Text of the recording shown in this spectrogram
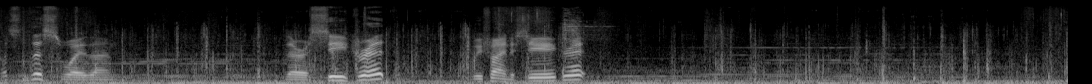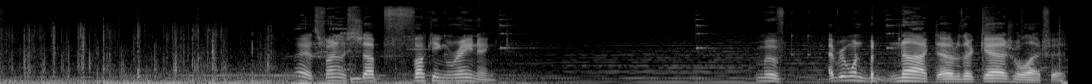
what's this way then? Is there a secret? Did we find a secret? Hey, it's finally stopped fucking raining. Moved everyone but Noct out of their casual outfit.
